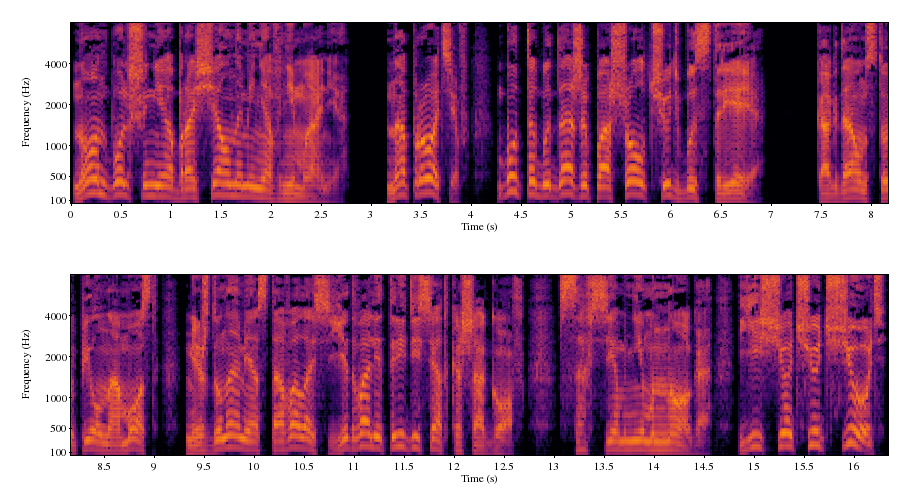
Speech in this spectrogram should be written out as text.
но он больше не обращал на меня внимания. Напротив, будто бы даже пошел чуть быстрее, когда он ступил на мост, между нами оставалось едва ли три десятка шагов. Совсем немного, еще чуть-чуть.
